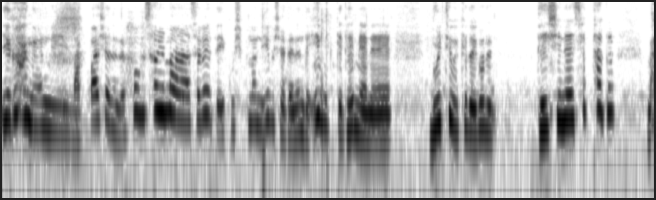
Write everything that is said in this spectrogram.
이거는 언니 막 빠셨는데 혹 설마 설거지 때 입고 싶은 언니 입으셔야 되는데 입게 되면은 물티고 입혀도 이거는 대신에 세탁을 막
